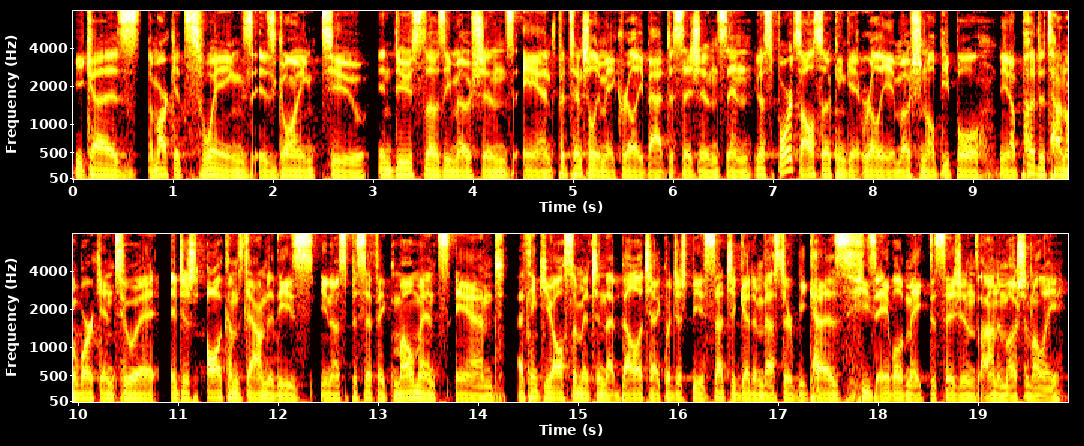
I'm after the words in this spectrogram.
because the market swings is going to induce those emotions and potentially make really bad decisions. And, you know, sports also can get really emotional. People, you know, put a ton of work into it. It just all comes down to these, you know, specific moments. And I think you also mentioned that Belichick would just be such a good investor because he's able to make decisions unemotionally.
